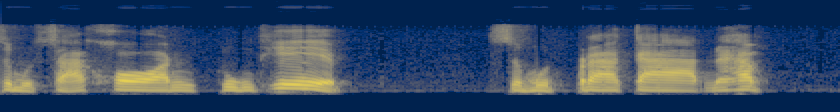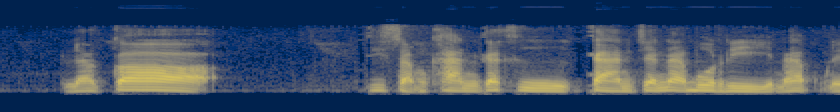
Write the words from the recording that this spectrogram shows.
สมุทรสาคร กรุงเทพ สมุทรปราการนะครับ แล้วก็ ที่สำคัญก็คือกาญจนบุรีนะครับ ใน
